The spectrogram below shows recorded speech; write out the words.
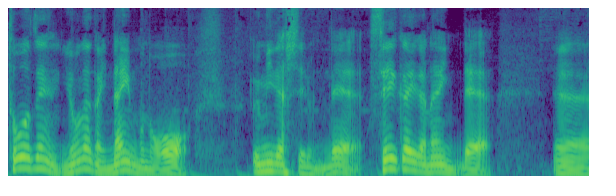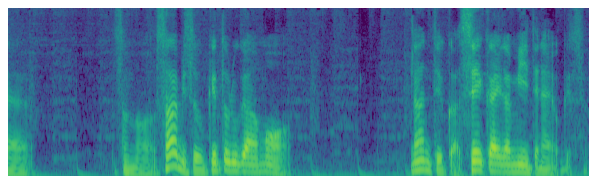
当然世の中にないものを生み出してるんで正解がないんで、えー、そのサービスを受け取る側も何ていうか正解が見えてないわけですよ。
